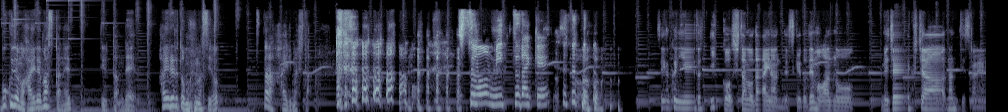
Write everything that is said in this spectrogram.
僕でも入れますかねって言ったんで、入れると思いますよって言ったら入りました。質問3つだけ。正確に言うと、一個下の代なんですけど、でも、あの、めちゃくちゃ、なんていうんですかね、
